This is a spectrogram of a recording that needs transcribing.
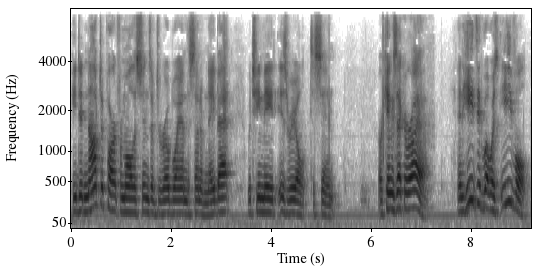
he did not depart from all the sins of Jeroboam the son of Nebat, which he made Israel to sin. Or King Zechariah. And he did what was evil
